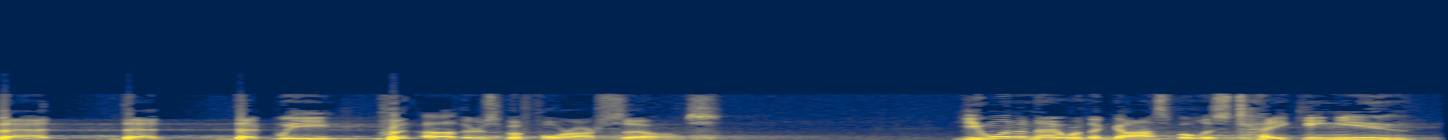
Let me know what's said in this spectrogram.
that that that we put others before ourselves. You want to know where the gospel is taking you?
